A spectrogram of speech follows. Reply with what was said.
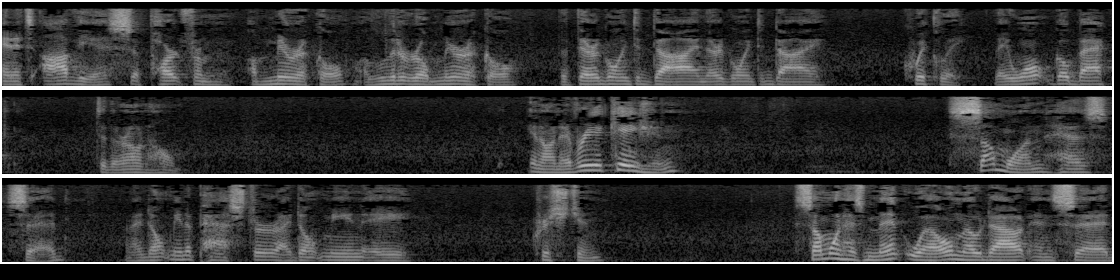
And it's obvious, apart from a miracle, a literal miracle, that they're going to die and they're going to die quickly. They won't go back to their own home. And on every occasion, someone has said, and I don't mean a pastor, I don't mean a Christian, someone has meant well, no doubt, and said,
